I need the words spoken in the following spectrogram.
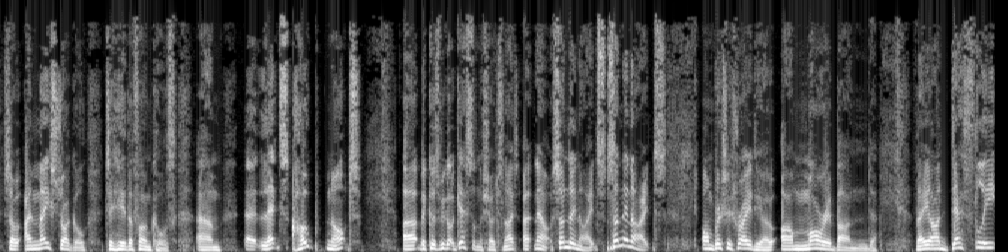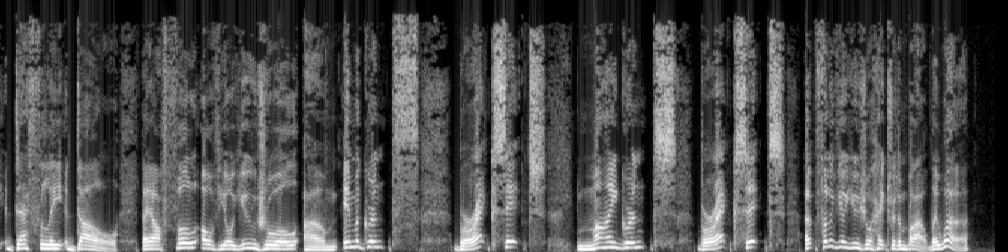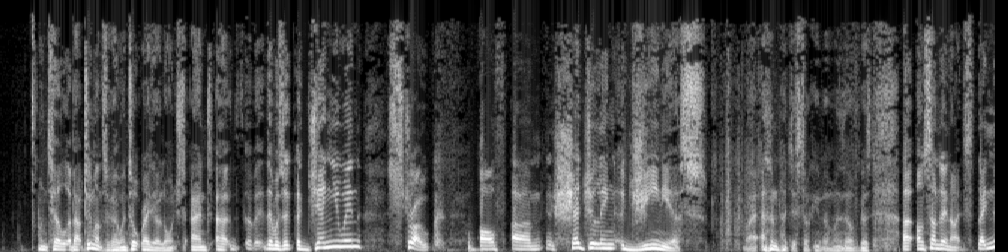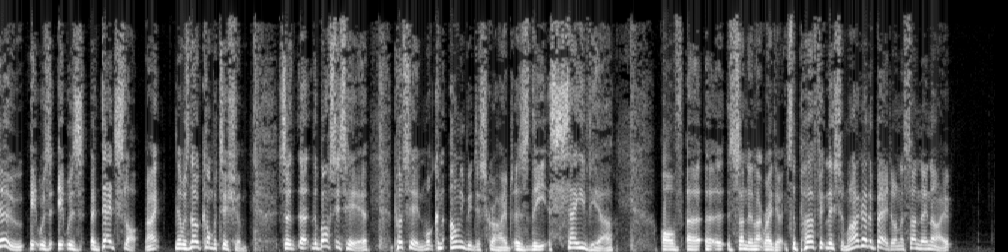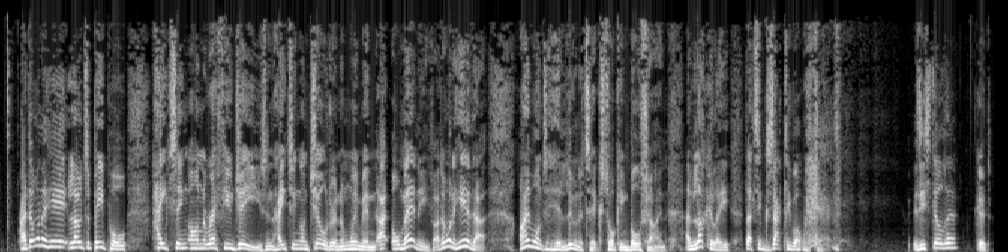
So I may struggle to hear the phone calls. Um, uh, let's hope not, uh, because we've got guests on the show tonight. Uh, now, Sunday nights, Sunday nights on British radio are moribund. They are deathly, deathly dull. They are full of your usual, um, immigrants, Brexit, migrants, Brexit, uh, full of your usual hatred and bile. They were, until about two months ago when Talk Radio launched, and uh, there was a, a genuine stroke of um, scheduling genius. Right, and I'm not just talking about myself because uh, on Sunday nights they knew it was it was a dead slot. Right, there was no competition. So the, the bosses here put in what can only be described as the saviour of uh, uh, Sunday night radio. It's the perfect listen. When I go to bed on a Sunday night. I don't want to hear loads of people hating on refugees and hating on children and women, uh, or men even. I don't want to hear that. I want to hear lunatics talking bullshine. And luckily, that's exactly what we get. Is he still there? Good.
